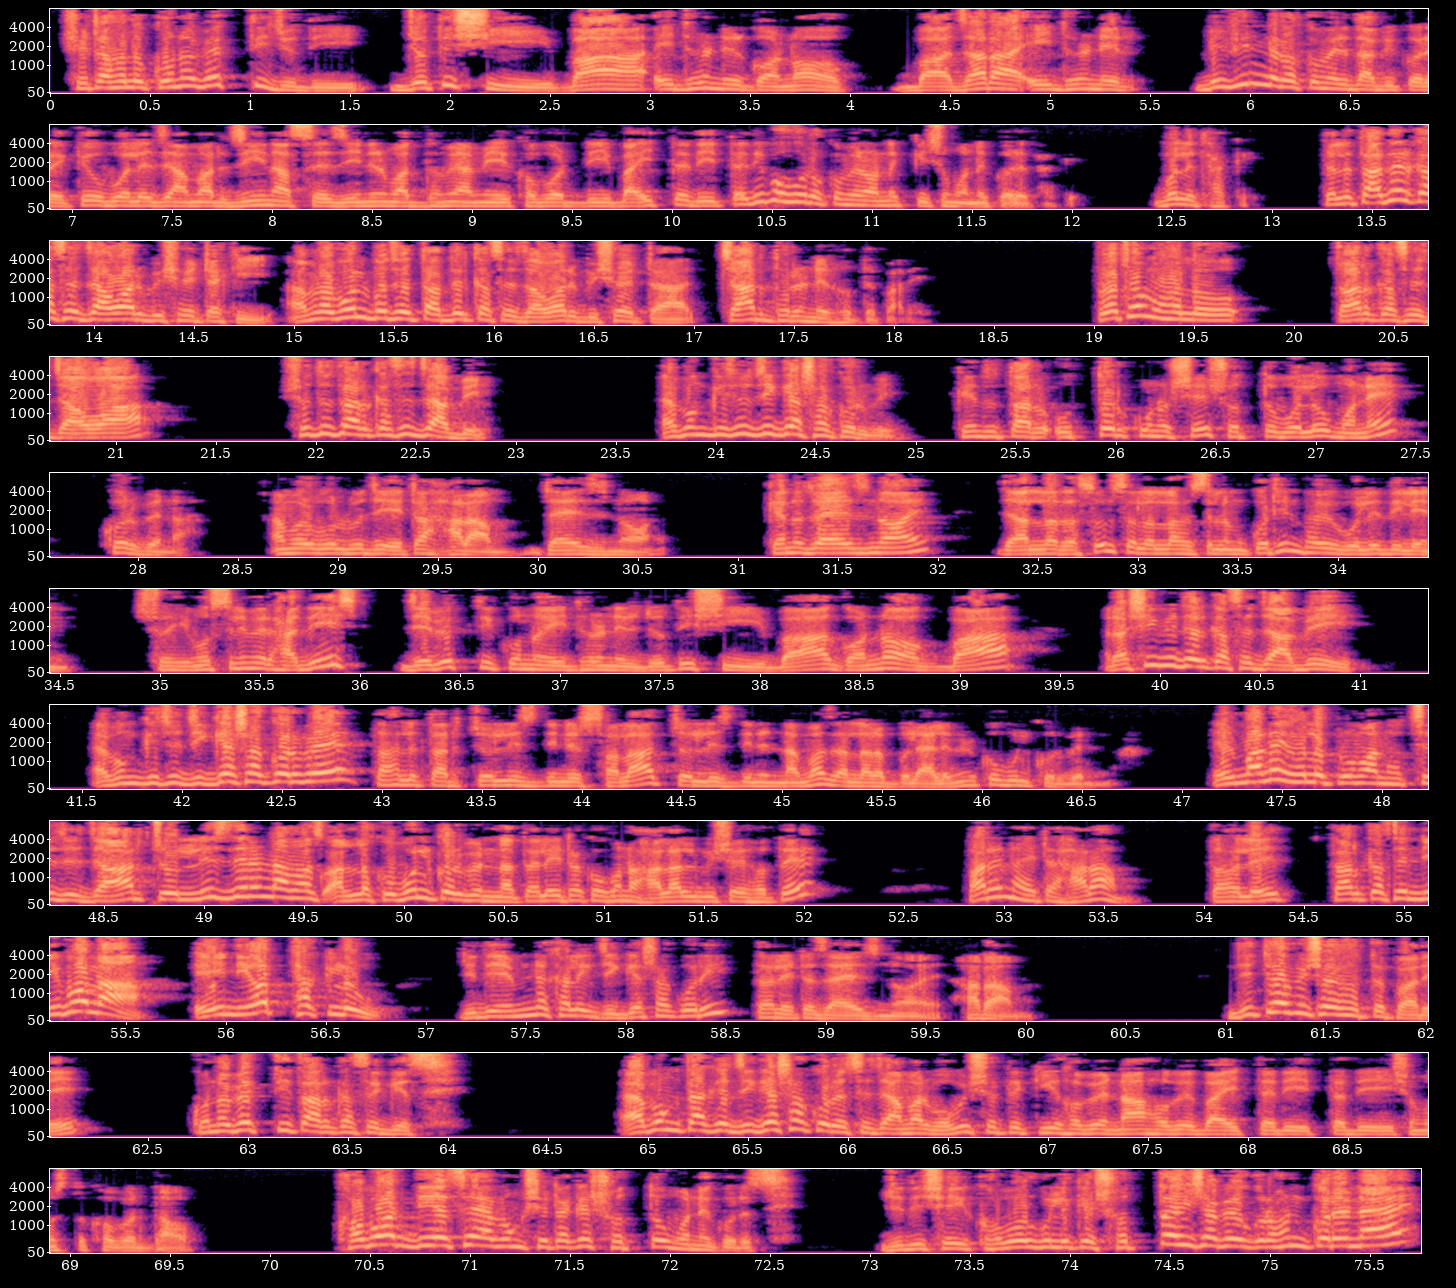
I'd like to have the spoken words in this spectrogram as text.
সেটা হলো কোন ব্যক্তি যদি জ্যোতিষী বা এই ধরনের গণক বা যারা এই ধরনের বিভিন্ন রকমের দাবি করে, কেউ বলে যে আমার জিন আছে, জিনের মাধ্যমে আমি খবর দিই বা ইত্যাদি ইত্যাদি, বহু রকমের অনেক কিছু মনে করে থাকে, বলে থাকে। তাহলে তাদের কাছে যাওয়ার বিষয়টা কি? আমরা বলব যে তাদের কাছে যাওয়ার বিষয়টা চার ধরনের হতে পারে। প্রথম হলো, তার কাছে যাওয়া শুধু তার কাছে যাবে এবং কিছু জিজ্ঞাসা করবে, কিন্তু তার উত্তর কোনো সে সত্য বলেও মনে করবে না। আমরা বলব যে এটা হারাম, জায়েজ নয়। কেন জায়েজ নয়? যে আল্লাহ রসুল সাল্লাম কঠিন ভাবে বলে দিলেন সহি মুসলিমের হাদিস, যে ব্যক্তি কোন এই ধরনের জ্যোতিষী বা গণক বা রাশিবিদের কাছে যাবে এবং কিছু জিজ্ঞাসা করবে, তাহলে তার চল্লিশ দিনের সলাদ চল্লিশ দিনের নামাজ আল্লাহ রাবুল আলমিন কবুল করবেন না। এর মানে হলো প্রমাণ হচ্ছে যে যার চল্লিশ দিনের নামাজ আল্লাহ কবুল করবেন না, তাহলে এটা কখনো হালাল বিষয় হতে পারে না, এটা হারাম। তাহলে তার কাছে নিব না, এই নিয়ত থাকলেও যদি এমনি খালি জিজ্ঞাসা করি, তাহলে এটা জায়েজ নয়, হারাম। দ্বিতীয় বিষয় হতে পারে, কোন ব্যক্তি তার কাছে গেছে এবং তাকে জিজ্ঞাসা করেছে যে আমার ভবিষ্যতে কি হবে, না হবে বা ইত্যাদি ইত্যাদি, এই সমস্ত খবর দাও। খবর দিয়েছে এবং সেটাকে সত্য মনে করেছে। যদি সেই খবরগুলিকে সত্য হিসাবে গ্রহণ করে নেয়,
